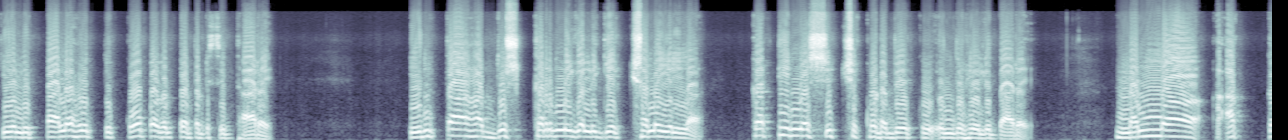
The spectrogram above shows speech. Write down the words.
ಕೇಳಿ ತಲೆ ಹೊತ್ತು ಕೋಪ ವ್ಯಕ್ತಪಡಿಸಿದ್ದಾರೆ. ಇಂತಹ ದುಷ್ಕರ್ಮಿಗಳಿಗೆ ಕ್ಷಮೆಯಿಲ್ಲ ಕಠಿಣ ಶಿಕ್ಷೆ ಕೊಡಬೇಕು ಎಂದು ಹೇಳಿದ್ದಾರೆ. ನಮ್ಮ ಅಕ್ಕ,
